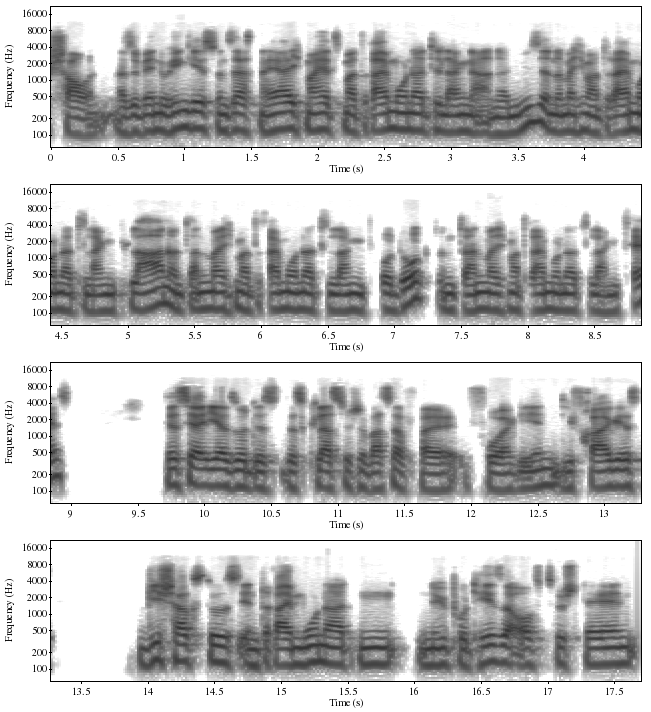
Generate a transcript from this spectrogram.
schauen. Also wenn du hingehst und sagst, naja, ich mache jetzt mal drei Monate lang eine Analyse und dann mache ich mal drei Monate lang einen Plan und dann mache ich mal drei Monate lang ein Produkt und dann mache ich mal drei Monate lang einen Test. Das ist ja eher so das, das klassische Wasserfallvorgehen. Die Frage ist, wie schaffst du es in drei Monaten eine Hypothese aufzustellen,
